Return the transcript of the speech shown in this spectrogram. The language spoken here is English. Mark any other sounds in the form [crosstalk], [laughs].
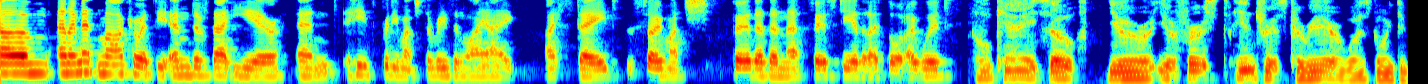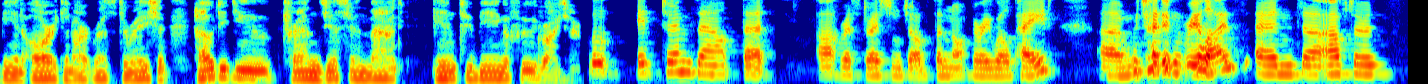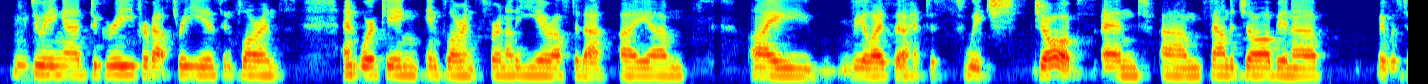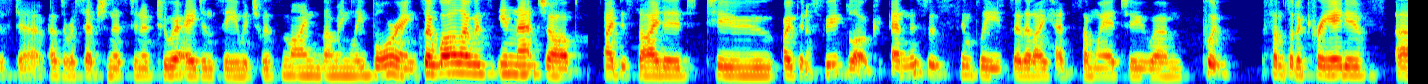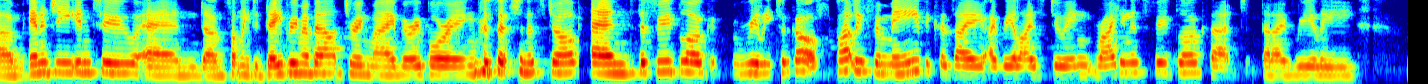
um, and I met Marco at the end of that year, and he's pretty much the reason why I I stayed so much further than that first year that I thought I would. Okay, so your your first interest career was going to be in art and art restoration. How did you transition that into being a food writer? Well, it turns out that art restoration jobs are not very well paid, um, [laughs] which I didn't realize. And uh, after doing a degree for about three years in Florence and working in Florence for another year after that, I um, I realized that I had to switch jobs and um, found a job in a it was just a, as a receptionist in a tour agency, which was mind numbingly boring. So while I was in that job, I decided to open a food blog. And this was simply so that I had somewhere to um, put some sort of creative um, energy into and um, something to daydream about during my very boring [laughs] receptionist job. And the food blog really took off, partly for me because I, I realized doing writing this food blog that that I really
